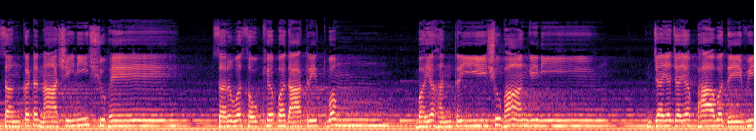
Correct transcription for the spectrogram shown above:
सङ्कटनाशिनी शुभे सर्वसौख्यपदात्रित्वं भयहन्त्री शुभाङ्गिनी जय जय भावदेवी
